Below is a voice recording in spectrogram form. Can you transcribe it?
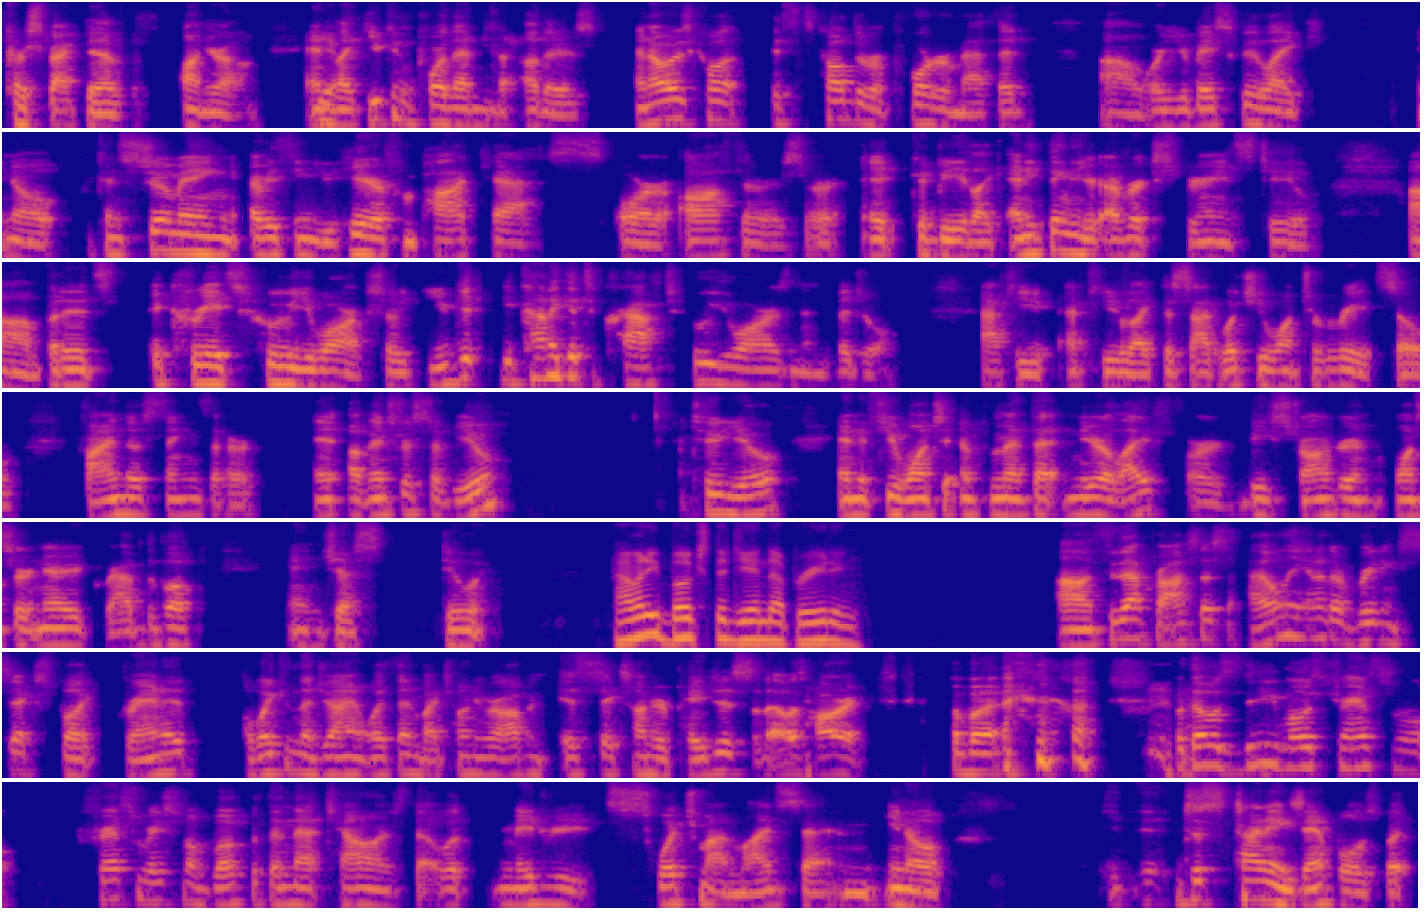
perspective on your own. And yeah. like you can pour that into others. And i always call it it's called the reporter method uh, where you're basically like you know consuming everything you hear from podcasts or authors or it could be like anything you're ever experienced to um, but it's it creates who you are so you get you kind of get to craft who you are as an individual after you after you like decide what you want to read so find those things that are of interest of you to you and if you want to implement that into your life or be stronger in one certain area grab the book and just do it. How many books did you end up reading? Uh, through that process, I only ended up reading six, but granted, Awaken the Giant Within by Tony Robbins is 600 pages, so that was hard. But but that was the most transform- transformational book within that challenge that made me switch my mindset. And you know, just tiny examples, but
